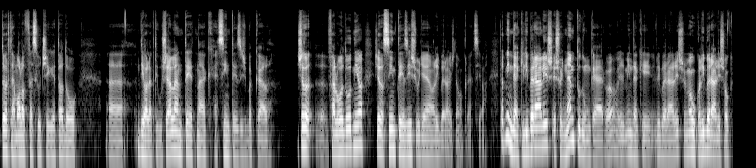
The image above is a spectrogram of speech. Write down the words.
történelem alapfeszültségét adó e, dialektikus ellentétnek egy szintézisbe kell és ez a feloldódnia, és ez a szintézis ugye a liberális demokrácia. Tehát mindenki liberális, és hogy nem tudunk erről, hogy mindenki liberális, hogy maguk a liberálisok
